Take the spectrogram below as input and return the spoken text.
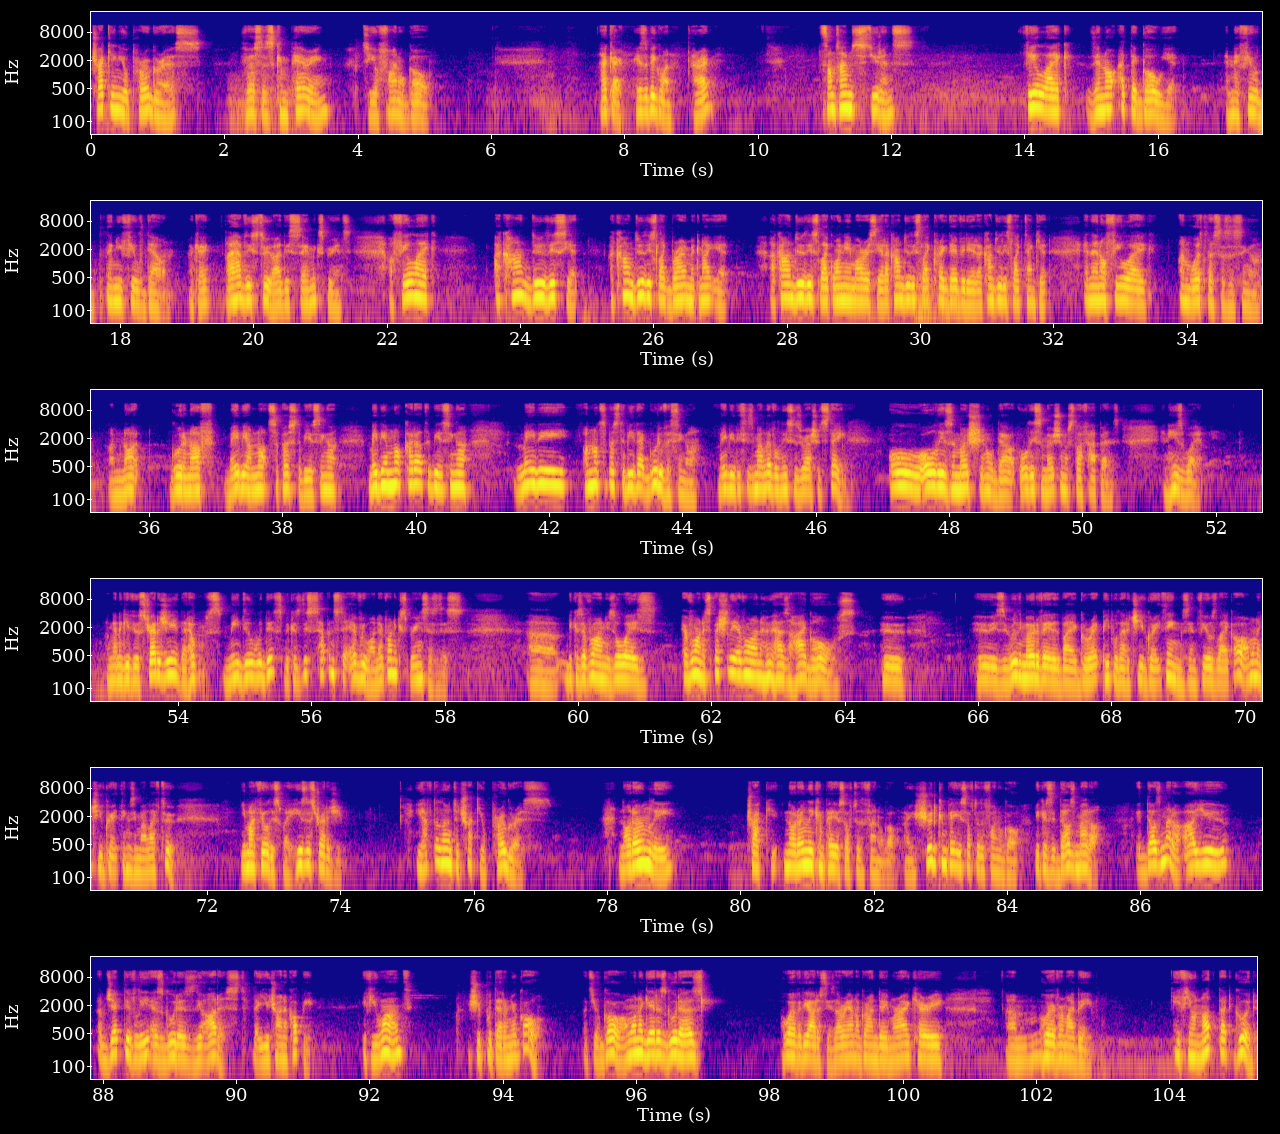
tracking your progress versus comparing to your final goal. Okay, here's a big one, all right? Sometimes students feel like they're not at their goal yet and they feel then you feel down, okay? I have this too. I had this same experience. I feel like I can't do this yet. I can't do this like Brian McKnight yet. I can't do this like Wanya Morris yet. I can't do this like Craig David yet. I can't do this like Tank yet. And then I'll feel like I'm worthless as a singer. I'm not good enough. Maybe I'm not supposed to be a singer. Maybe I'm not cut out to be a singer. Maybe I'm not supposed to be that good of a singer. Maybe this is my level and this is where I should stay. Oh, all this emotional doubt, all this emotional stuff happens. And here's why. I'm going to give you a strategy that helps me deal with this because this happens to everyone. Everyone experiences this. Uh, because everyone is always, everyone, especially everyone who has high goals, who who is really motivated by great people that achieve great things and feels like, oh, I want to achieve great things in my life too. You might feel this way. Here's a strategy. You have to learn to track your progress. Not only track, not only compare yourself to the final goal. Now you should compare yourself to the final goal because it does matter. It does matter. Are you objectively as good as the artist that you're trying to copy? If you aren't, you should put that on your goal. That's your goal. I want to get as good as whoever the artist is Ariana Grande, Mariah Carey, um, whoever it might be. If you're not that good,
